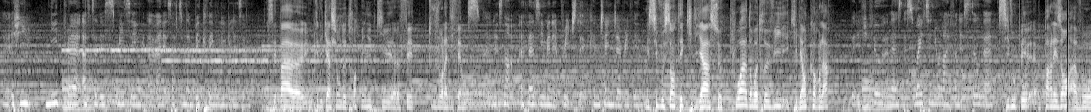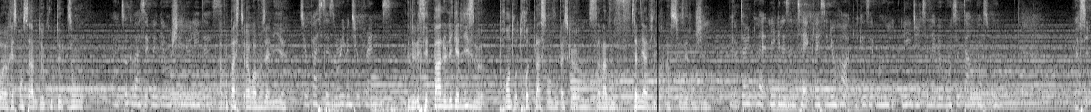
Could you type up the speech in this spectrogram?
Uh, if you need prayer after this meeting, uh, and it's often a big thing, legalism, c'est pas euh, une prédication de 30 minutes qui euh, fait toujours la différence. and it's not a 30 minute preach that can change everything. Mais si vous sentez qu'il y a ce poids dans votre vie et qu'il est encore là, But if you feel that there's this weight in your life and it's still there, s'il vous plaît, euh, parlez-en à vos responsables de groupe de maison, uh, talk about it with your Shenu leaders, à vos pasteurs ou à vos amis. To your pastors, or even to your friends. Et ne laissez pas le légalisme prendre trop de place en vous parce que ça va vous amener à vivre un sous-évangile. But don't let legalism take place in your heart because it will lead you to live a watered down gospel. Merci.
